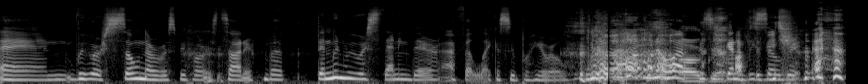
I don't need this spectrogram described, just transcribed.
and we were so nervous before it started. But then when we were standing there, I felt like a superhero. you know what? Oh, this is gonna Off be so beach. great.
